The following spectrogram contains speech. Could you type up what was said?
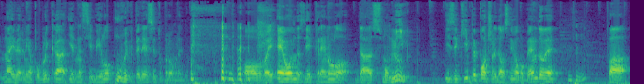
najvernija publika, jer nas je bilo uvek 50 u prvom redu. ovaj, e, onda je krenulo da smo mi iz ekipe počeli da osnivamo bendove, pa,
